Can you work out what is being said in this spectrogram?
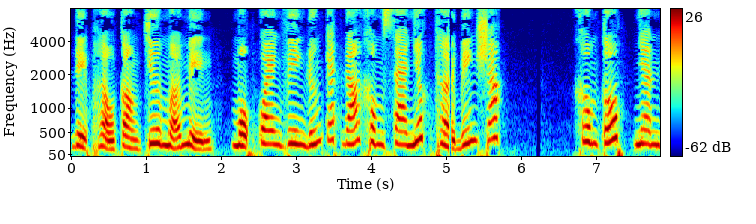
điệp hậu còn chưa mở miệng, một quan viên đứng cách đó không xa nhất thời biến sắc. Không tốt, nhanh,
